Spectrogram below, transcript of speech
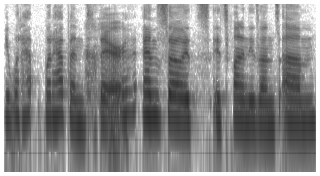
what hap- what happened there? and so it's it's fun in these ones. Um,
